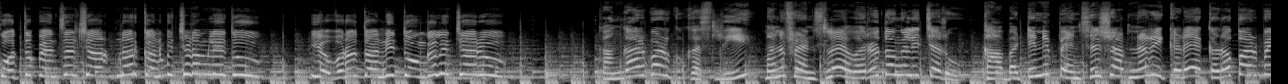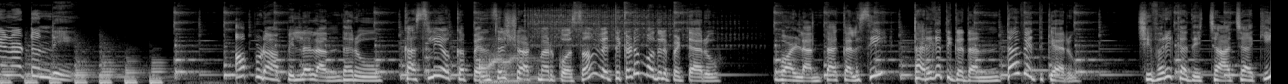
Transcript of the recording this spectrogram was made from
కొత్త పెన్సిల్ షార్ప్నర్ కనిపించడం లేదు. ఎవరో దాన్ని దొంగలించారు కంగారు పడుకు కస్లీ. మన ఫ్రెండ్స్లో ఎవరో దొంగలిచ్చారు. కాబట్టి నీ పెన్సిల్ షార్ప్నర్ ఇక్కడే ఎక్కడో పడిపోయినట్టుంది. అప్పుడు ఆ పిల్లలందరూ కస్లీ యొక్క పెన్సిల్ షార్ప్నర్ కోసం వెతకడం మొదలుపెట్టారు. వాళ్ళంతా కలిసి తరగతి గదంతా వెతికారు. చివరికది చాచాకి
